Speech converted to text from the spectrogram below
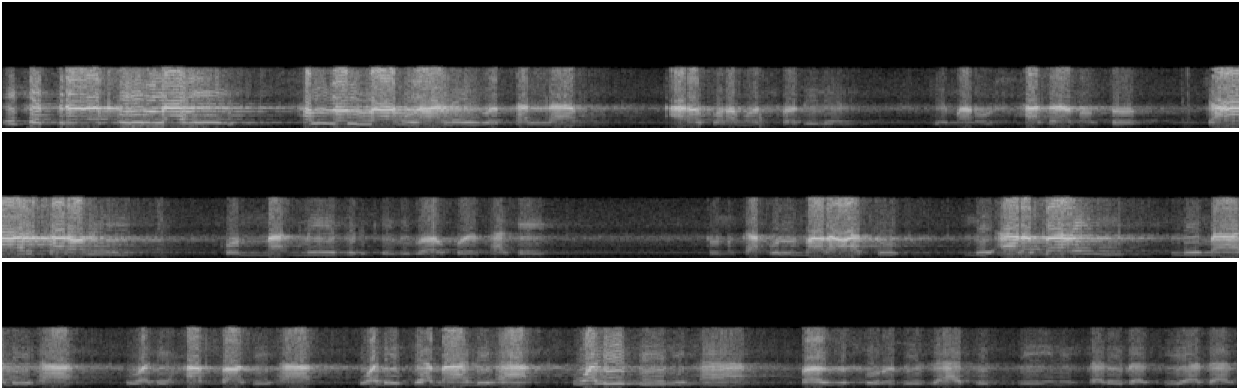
এক্ষেত্রে রসুল্লাহ সাল্লাহ আলাই ওসাল্লাম আরও পরামর্শ দিলেন যে, মানুষ সাধারণত চার কারণে কন্যা মেয়েদেরকে বিবাহ করে থাকে তুনকাহুল মার আতু لأربع لمالها ولحصبها ولجمالها ولدينها فاذكر بذات الدين تربت يدك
